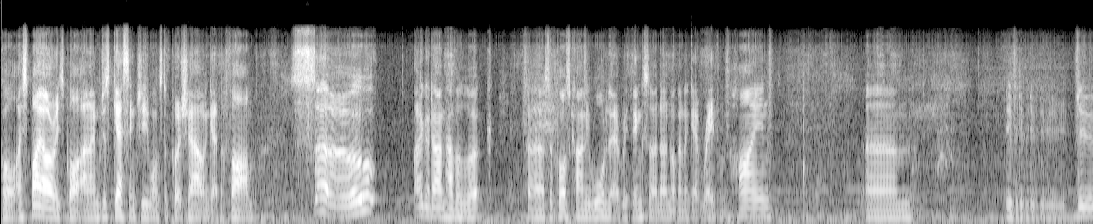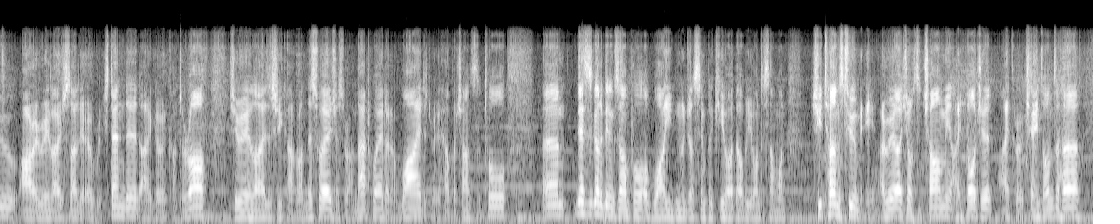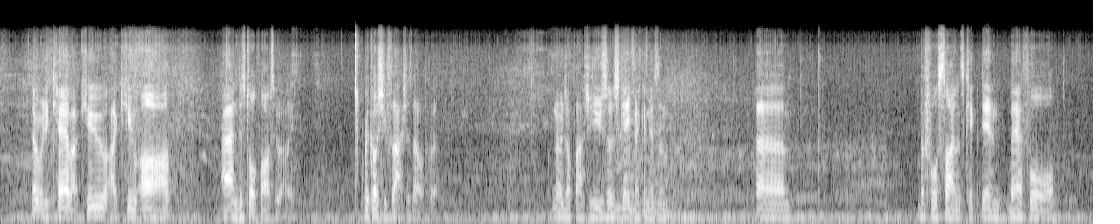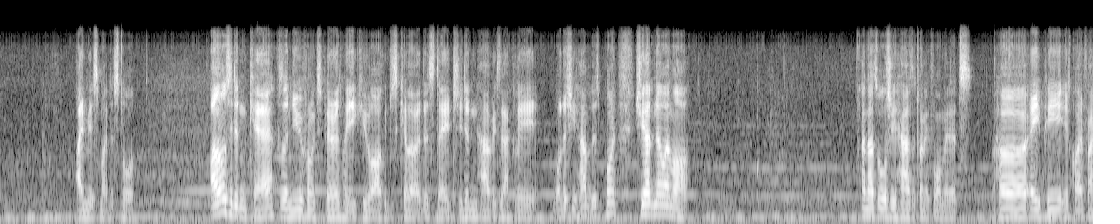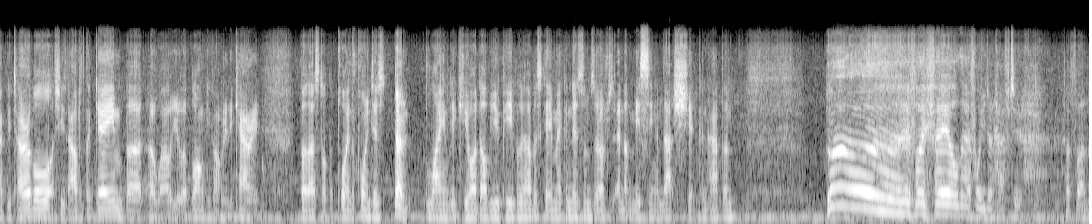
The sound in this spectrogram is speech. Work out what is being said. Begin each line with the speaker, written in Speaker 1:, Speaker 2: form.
Speaker 1: Cool. I spy Ahri's bot, and I'm just guessing she wants to push out and get the farm. So, I go down and have a look. Uh, support's kindly warded everything, so I know I'm not going to get raped from behind. Um, do do do do do do. Ahri realizes slightly overextended. I go and cut her off. She realizes she can't run this way, just run that way. I don't know why. Doesn't really help her chances at all. Um, this is going to be an example of why you do not just simply QRW onto someone. She turns to me. I realize she wants to charm me. I dodge it. I throw chains onto her. Don't really care about Q. I QR and distort far too early because she flashes out of it. No, not flash. She uses her escape mechanism. Um, before silence kicked in, therefore I missed my distort. I honestly didn't care because I knew from experience my EQR could just kill her at this stage. She didn't have exactly... What does she have at this point? She had no MR. And that's all she has at 24 minutes. Her AP is quite frankly terrible. She's out of the game, but oh well, you're a Blanc, you can't really carry. But that's not the point. The point is, don't blindly QRW people who have escape mechanisms, or they'll just end up missing, and that shit can happen. if I fail, therefore you don't have to. Have fun.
